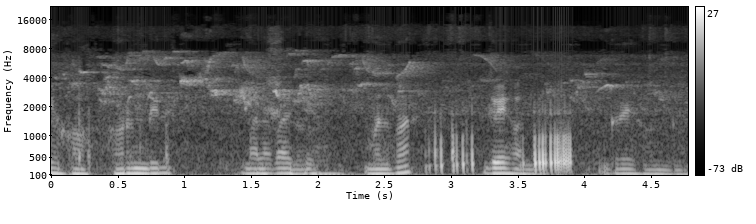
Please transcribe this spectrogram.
ग्रे हॉ हॉर्नबिल मला पाहिजे Malabar grey horn grey hornbill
